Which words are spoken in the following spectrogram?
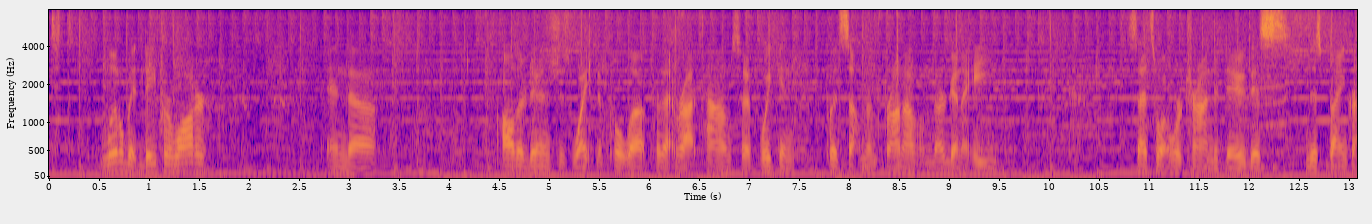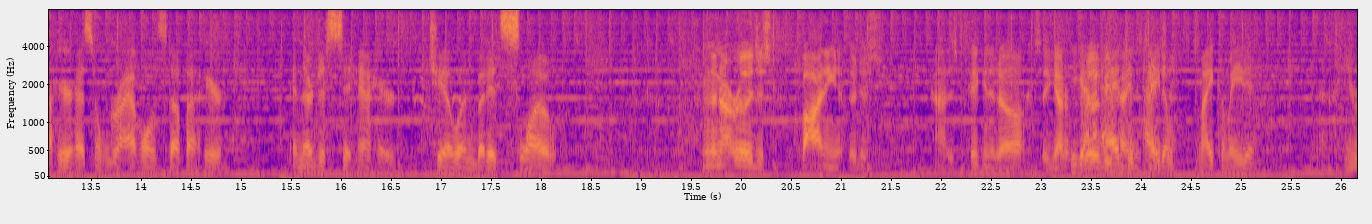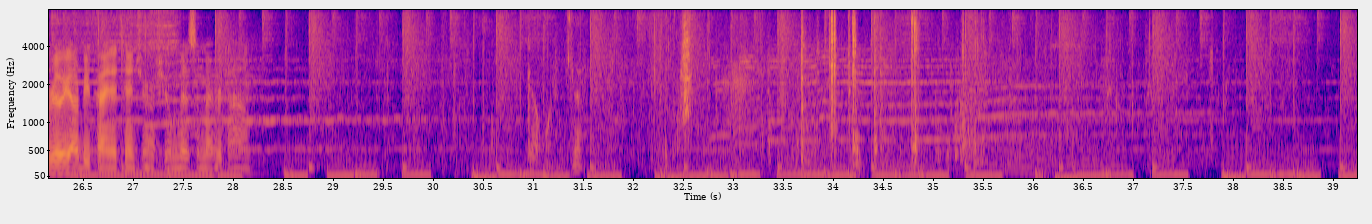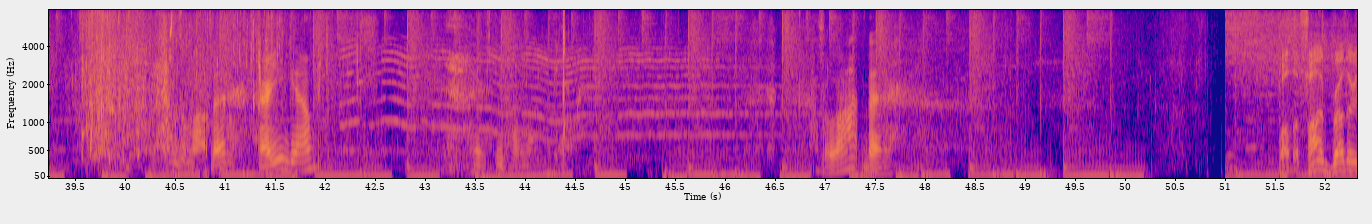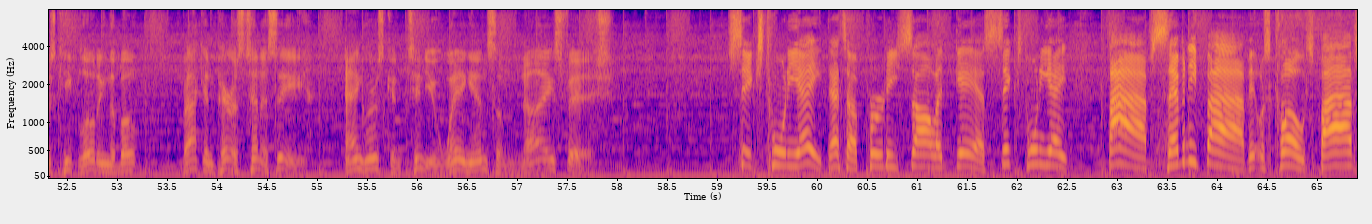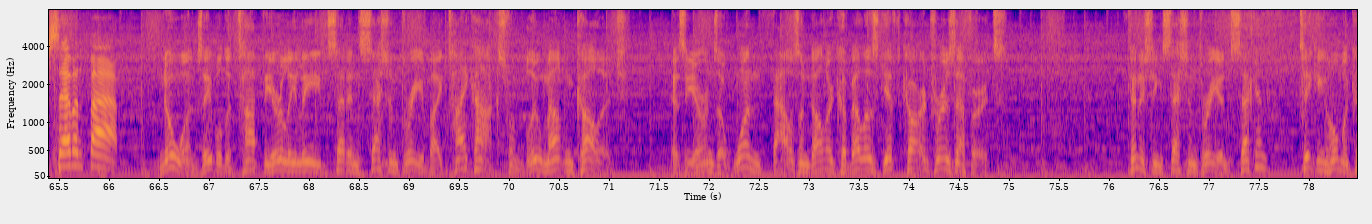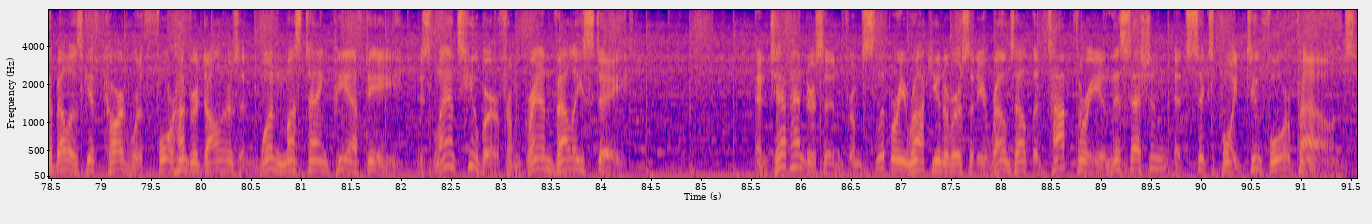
a little bit deeper water, and uh, all they're doing is just waiting to pull up for that right time. So if we can put something in front of them, they're gonna eat. So that's what we're trying to do. This, this bank right here has some gravel and stuff out here, and they're just sitting out here chilling, but it's slow. And they're not really just biting it, they're just kind of just picking it up. So you got to You really gotta be paying agitate them, make them eat it. Yeah, you really got to be paying attention or you'll miss them every time. Got one. Yep. That was a lot better. There you go. There's you hold on the camera. That's a lot better. While the Fogg brothers keep loading the boat, back in Paris, Tennessee, Anglers continue weighing in some nice fish. 628. That's a pretty solid guess. 628, 575. It was close. 575. No one's able to top the early lead set in session three by Ty Cox from Blue Mountain College as he earns a $1,000 Cabela's gift card for his efforts. Finishing session three in second, taking home a Cabela's gift card worth $400 and one Mustang PFD is Lance Huber from Grand Valley State. And Jeff Henderson from Slippery Rock University rounds out the top three in this session at 6.24 pounds.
